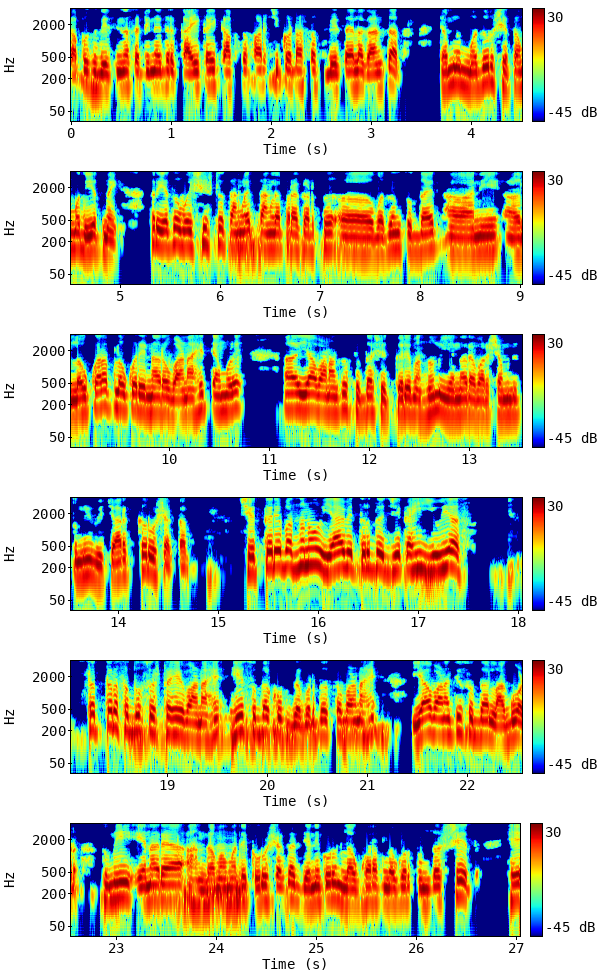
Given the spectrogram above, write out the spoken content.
कापूस वेचण्यासाठी नाही तर काही काही कापसं फार चिकट असतात वेचायला घालतात. त्यामुळे मजूर शेतामध्ये येत नाही. तर याचं वैशिष्ट्य चांगल्यात चांगल्या प्रकारचं वजन सुद्धा आहे आणि लवकरात लवकर येणारं वाण आहे. त्यामुळे या वाणांचा सुद्धा शेतकरी बांधून येणाऱ्या वर्षामध्ये तुम्ही विचार करू शकतात शेतकरी बांधून या व्यतिरिक्त जे काही युएस सत्तर सदुसष्ट हे वाण आहे. हे सुद्धा खूप जबरदस्त वाण आहे. या वाणाची सुद्धा लागवड तुम्ही येणाऱ्या हंगामामध्ये करू शकता. जेणेकरून लवकरात लवकर तुमचं शेत हे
